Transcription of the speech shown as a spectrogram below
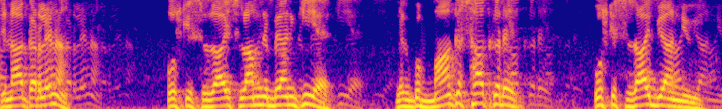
زنا کر لینا۔ اس کی سزا اسلام نے بیان کی ہے۔ لیکن کوئی ماں کے ساتھ کرے، اس کی سزا بیان نہیں ہوئی۔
